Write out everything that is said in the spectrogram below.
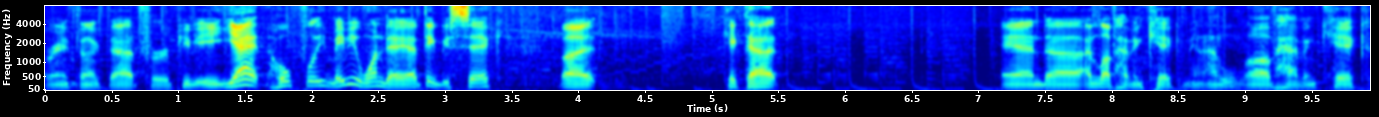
or anything like that for PvE yet. Hopefully, maybe one day. I think it'd be sick. But kick that. And uh, I love having kick, man. I love having kick.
